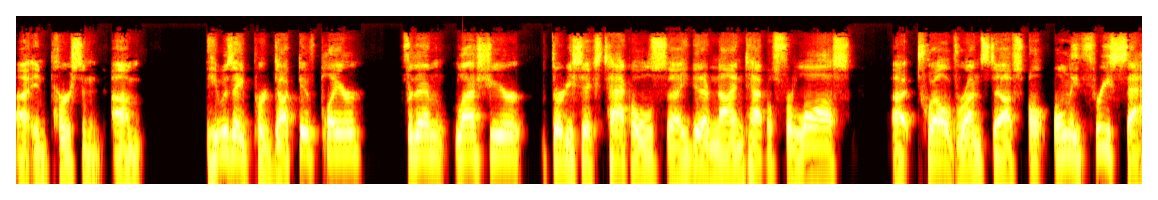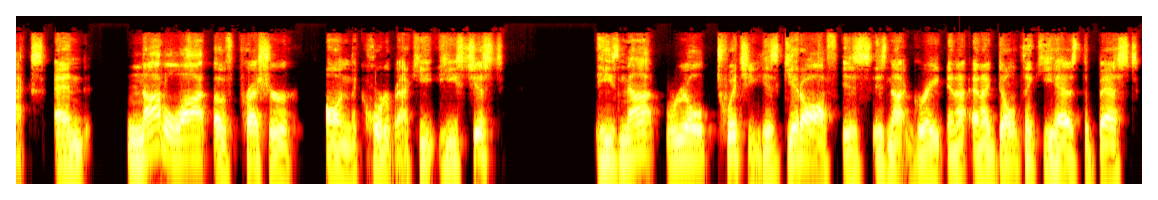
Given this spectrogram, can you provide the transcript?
uh, in person. Um, he was a productive player for them last year. 36 tackles. Uh, he did have nine tackles for loss, uh, 12 run stuffs, o- only three sacks, and not a lot of pressure on the quarterback. He he's just he's not real twitchy. His get off is is not great, and I, and I don't think he has the best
